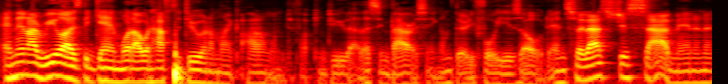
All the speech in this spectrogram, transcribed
And then I realized again what I would have to do. And I'm like, I don't want to fucking do that. That's embarrassing. I'm 34 years old. And so that's just sad, man. And uh,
